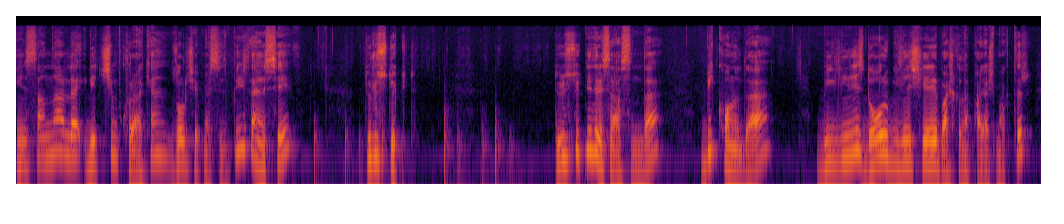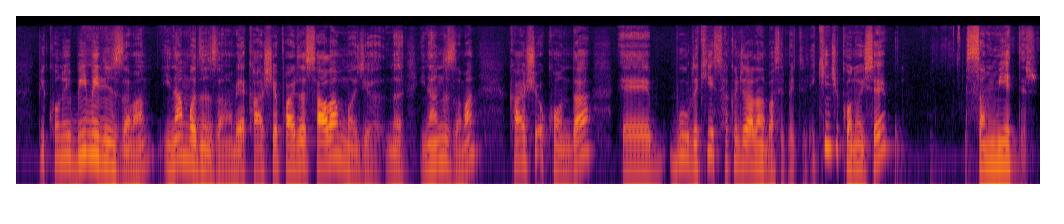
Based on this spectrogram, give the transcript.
insanlarla iletişim kurarken zorluk çekmezsiniz. Bir tanesi dürüstlük. Dürüstlük nedir esasında? Bir konuda bildiğiniz, doğru bildiğiniz şeyleri başkana paylaşmaktır. Bir konuyu bilmediğiniz zaman, inanmadığınız zaman veya karşıya fayda sağlanmayacağını inandığınız zaman karşı o konuda e, buradaki sakıncalardan bahsetmektir. İkinci konu ise samimiyettir.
